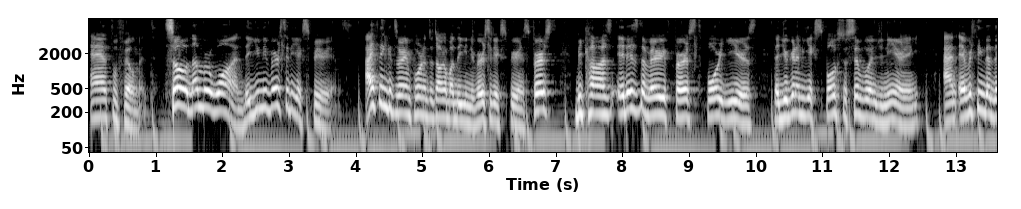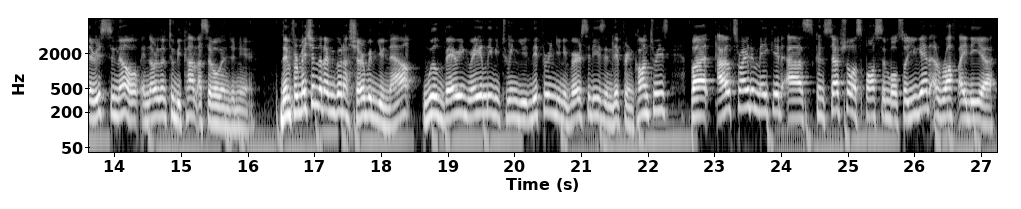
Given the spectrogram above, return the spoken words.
and fulfillment. So number one, the university experience. I think it's very important to talk about the university experience first because it is the very first four years that you're gonna be exposed to civil engineering and everything that there is to know in order to become a civil engineer. The information that I'm gonna share with you now will vary greatly between different universities in different countries, but I'll try to make it as conceptual as possible so you get a rough idea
